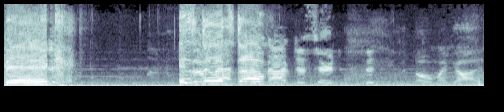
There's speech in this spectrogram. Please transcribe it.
Nick. It's doing stuff. The map just. The, oh my gosh.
